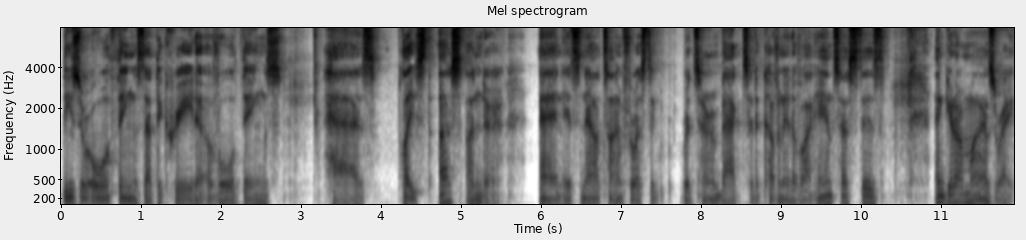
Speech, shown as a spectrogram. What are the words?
These are all things that the creator of all things has placed us under. And it's now time for us to return back to the covenant of our ancestors and get our minds right.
